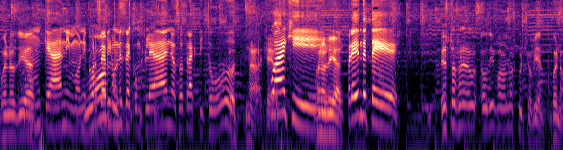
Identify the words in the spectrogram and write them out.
Buenos días. Mm, qué ánimo, ni No, por ser pues- lunes de cumpleaños, otra actitud. Nah, ¿qué? Juanji, Buenos días. préndete. Estos au- audífonos no escucho bien. Bueno,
